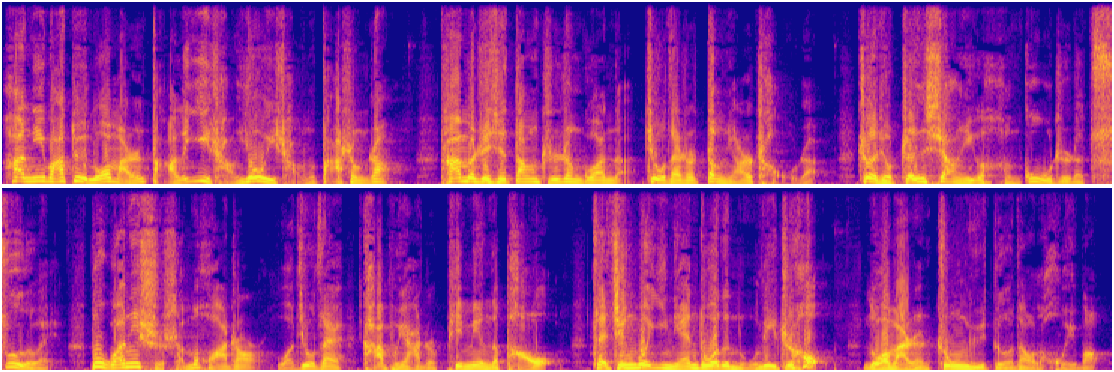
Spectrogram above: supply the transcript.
汉尼拔对罗马人打了一场又一场的大胜仗，他们这些当执政官的就在这瞪眼瞅着，这就真像一个很固执的刺猬，不管你使什么花招，我就在卡普亚这拼命的刨。在经过一年多的努力之后，罗马人终于得到了回报，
